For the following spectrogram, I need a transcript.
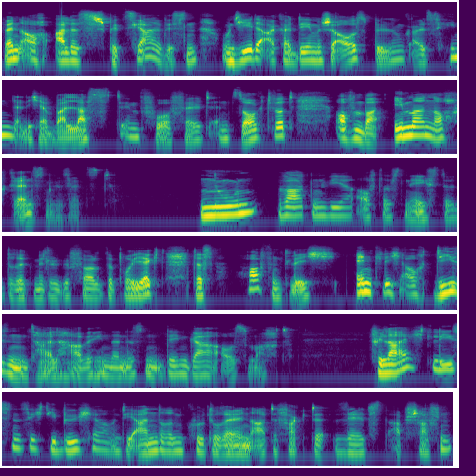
wenn auch alles Spezialwissen und jede akademische Ausbildung als hinderlicher Ballast im Vorfeld entsorgt wird, offenbar immer noch Grenzen gesetzt. Nun warten wir auf das nächste drittmittelgeförderte Projekt, das hoffentlich endlich auch diesen Teilhabehindernissen den Gar ausmacht. Vielleicht ließen sich die Bücher und die anderen kulturellen Artefakte selbst abschaffen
